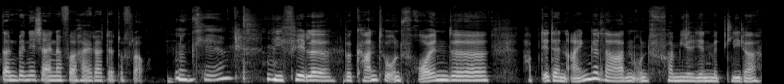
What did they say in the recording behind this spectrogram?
dann bin ich eine verheiratete Frau. Okay. Wie viele Bekannte und Freunde habt ihr denn eingeladen und Familienmitglieder?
